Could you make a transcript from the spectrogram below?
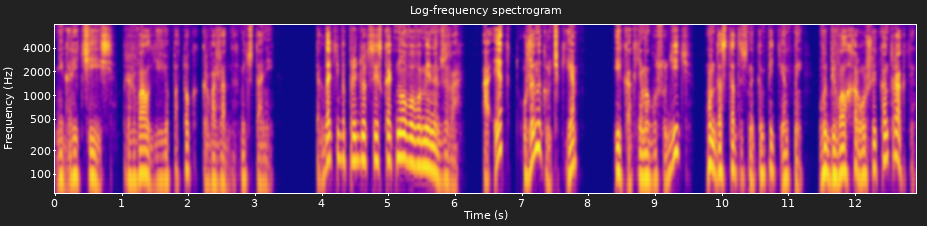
«Не горячись», — прервал ее поток кровожадных мечтаний. «Тогда тебе придется искать нового менеджера, а этот уже на крючке. И, как я могу судить, он достаточно компетентный, выбивал хорошие контракты».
